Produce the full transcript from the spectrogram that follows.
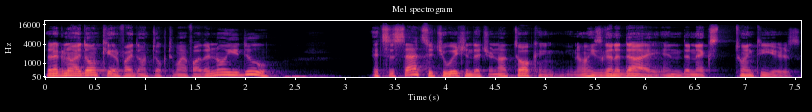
they're like, no, I don't care if I don't talk to my father. No, you do. It's a sad situation that you're not talking. You know, he's gonna die in the next 20 years.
